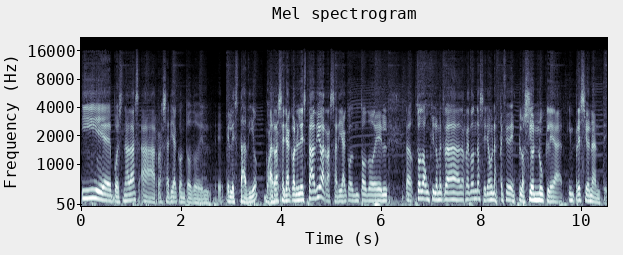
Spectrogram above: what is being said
y eh, pues nada, arrasaría con todo el, el estadio. Arrasaría con el estadio, arrasaría con todo el... Toda un kilómetro de redonda sería una especie de explosión nuclear impresionante.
